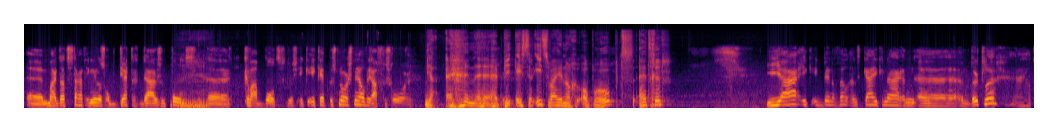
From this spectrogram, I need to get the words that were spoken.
Eh, maar dat staat inmiddels op 30.000 pond eh, qua bod. Dus ik, ik heb mijn snor snel weer afgeschoren. Ja, en eh, heb je, is er iets waar je nog op hoopt, Edgar? Ja, ik, ik ben nog wel aan het kijken naar een, eh, een butler. Hij had,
